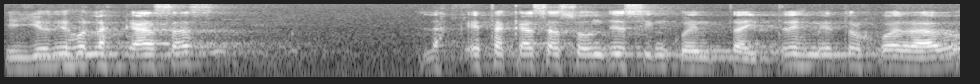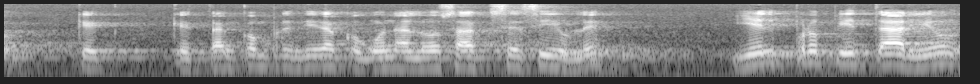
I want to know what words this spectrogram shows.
Y yo dejo las casas, las- estas casas son de 53 metros cuadrados que, que están comprendidas con una losa accesible y el propietario,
